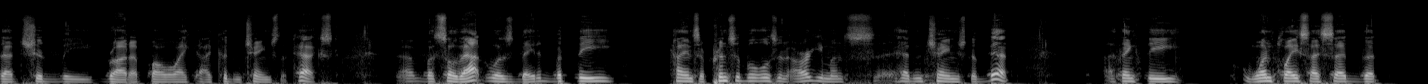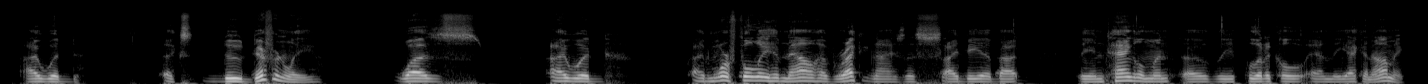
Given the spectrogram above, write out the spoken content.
That should be brought up, although I, I couldn't change the text. Uh, but so that was dated, but the kinds of principles and arguments hadn't changed a bit. I think the one place I said that I would ex- do differently was I would I more fully have now have recognized this idea about the entanglement of the political and the economic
